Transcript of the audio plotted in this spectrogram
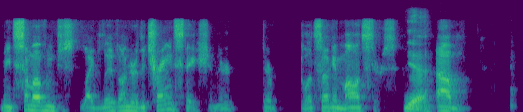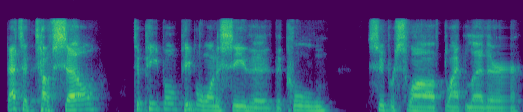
I mean, some of them just like live under the train station. They're they're blood sucking monsters. yeah Um, that's a tough sell to people. People want to see the the cool, super suave black leather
